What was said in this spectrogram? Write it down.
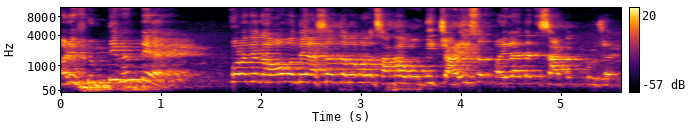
आणि फिफ्टी फिफ्टी आहे कोणाच्या गावामध्ये असं तर मला सांगावं की हो, चाळीसच महिला आहेत आणि साठच पुरुष आहेत.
